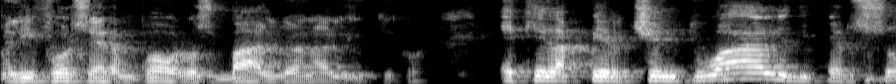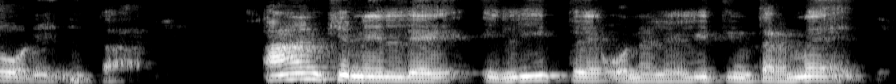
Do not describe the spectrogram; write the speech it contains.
lì forse era un po' lo sbaglio analitico, è che la percentuale di persone in Italia, anche nelle elite o nelle elite intermedie,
